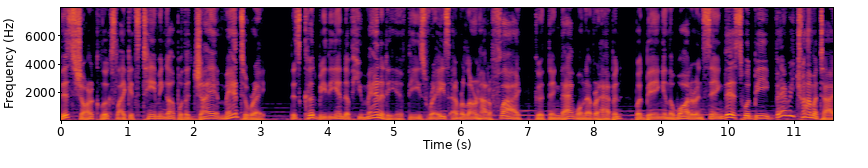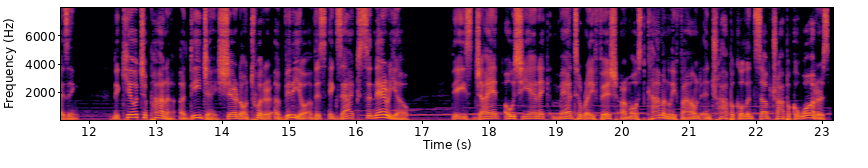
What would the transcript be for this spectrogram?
This shark looks like it's teaming up with a giant manta ray. This could be the end of humanity if these rays ever learn how to fly. Good thing that won't ever happen, but being in the water and seeing this would be very traumatizing. Nikhil Chapana, a DJ, shared on Twitter a video of this exact scenario. These giant oceanic manta ray fish are most commonly found in tropical and subtropical waters.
